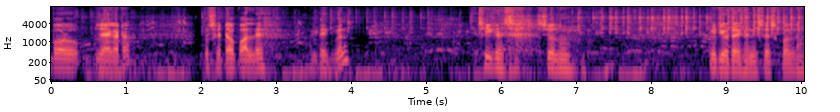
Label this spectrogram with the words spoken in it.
বড় জায়গাটা। তো সেটাও পারলে দেখবেন। ঠিক আছে চলুন। ভিডিওটা এখানেই শেষ করলাম।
